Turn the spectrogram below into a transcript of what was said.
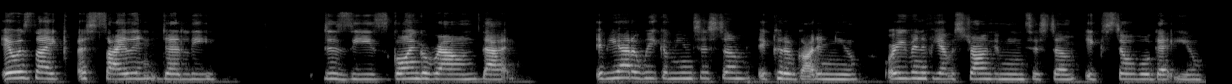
it was like a silent, deadly disease going around that if you had a weak immune system, it could have gotten you. Or even if you have a strong immune system, it still will get you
